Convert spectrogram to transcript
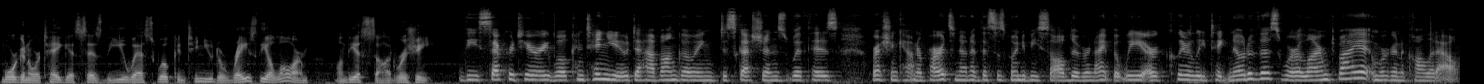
Morgan Ortagus says the U.S. will continue to raise the alarm on the Assad regime the secretary will continue to have ongoing discussions with his Russian counterparts. None of this is going to be solved overnight, but we are clearly take note of this. We're alarmed by it, and we're going to call it out.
